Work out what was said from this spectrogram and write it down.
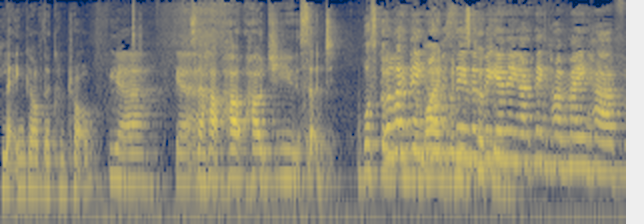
letting go of the control Yeah, yeah. so how, how, how do you so what's going well, I through your think obviously in the cooking? beginning, I think I may have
